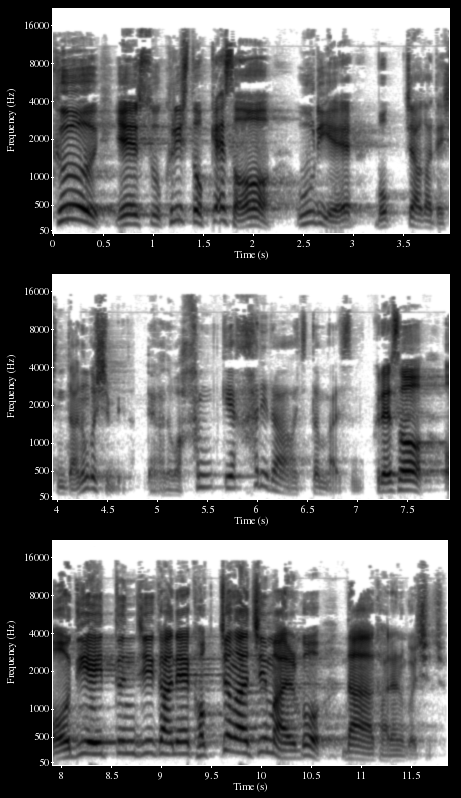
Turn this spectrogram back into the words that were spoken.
그 예수 그리스도께서 우리의 목자가 되신다는 것입니다. 내가 너와 함께 하리라 하셨던 말씀. 그래서 어디에 있든지 간에 걱정하지 말고 나아가라는 것이죠.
